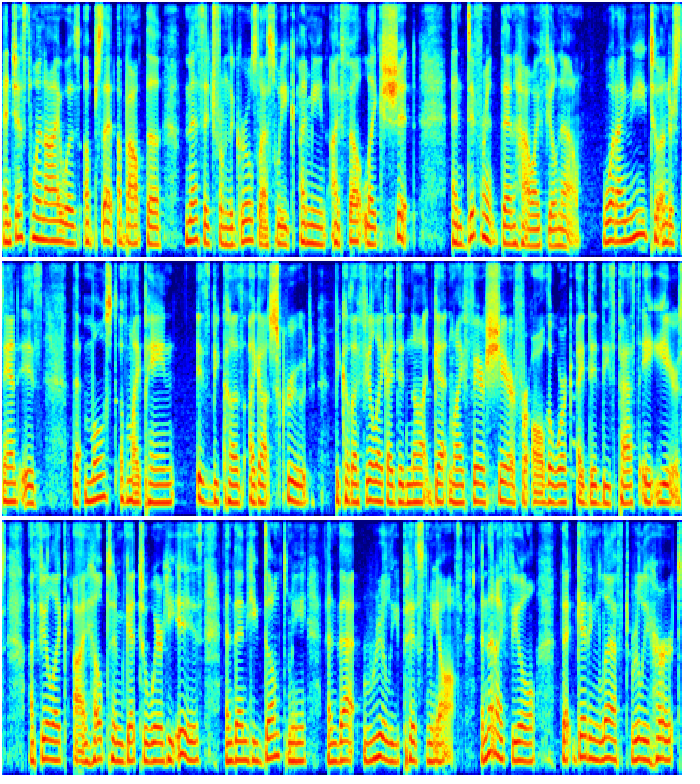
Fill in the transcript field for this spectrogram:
And just when I was upset about the message from the girls last week, I mean, I felt like shit and different than how I feel now. What I need to understand is that most of my pain is because I got screwed, because I feel like I did not get my fair share for all the work I did these past eight years. I feel like I helped him get to where he is, and then he dumped me, and that really pissed me off. And then I feel that getting left really hurt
